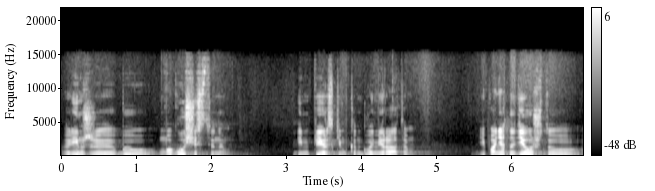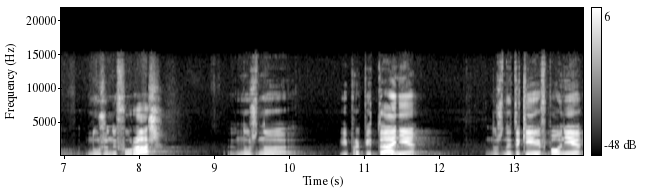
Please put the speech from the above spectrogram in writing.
Рим же был могущественным, имперским конгломератом. И понятное дело, что нужен и фураж, нужно и пропитание, нужны такие вполне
